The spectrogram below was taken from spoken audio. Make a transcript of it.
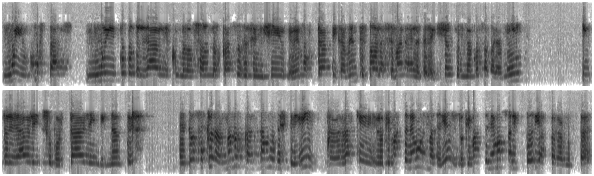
muy injustas, muy poco tolerables, como lo son los casos de femicidio que vemos prácticamente todas las semanas en la televisión, que es una cosa para mí intolerable, insoportable, indignante. Entonces, claro, no nos cansamos de escribir. La verdad es que lo que más tenemos es material, lo que más tenemos son historias para contar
